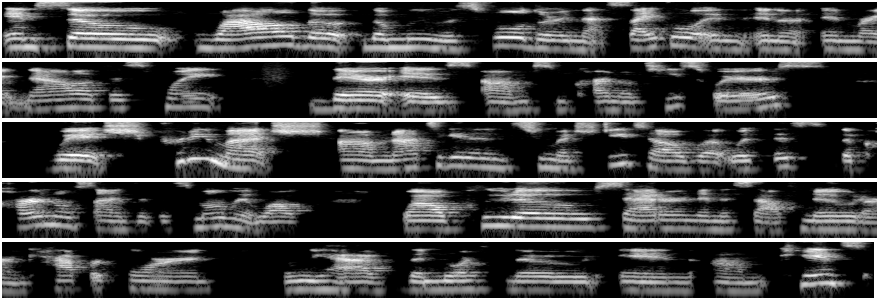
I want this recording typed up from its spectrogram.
And so while the, the moon was full during that cycle and, and, and right now at this point, there is um, some cardinal T squares which pretty much, um, not to get into too much detail, but with this, the cardinal signs at this moment, while while Pluto, Saturn, and the South Node are in Capricorn, and we have the North Node in um, Cancer,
